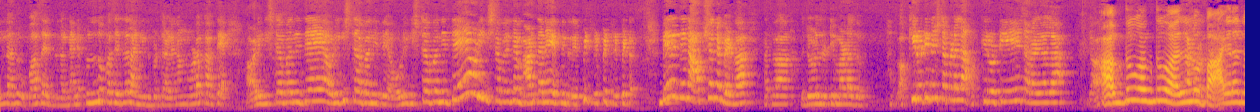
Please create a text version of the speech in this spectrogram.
ಇಲ್ಲ ಅಂದ್ರೆ ಉಪವಾಸ ಇದ್ಬಿಡ್ತಾಳೆ ನಾನು ಫುಲ್ ಉಪವಾಸ ಇದ್ದಲ್ಲ ಹಂಗೆ ಇದ್ಬಿಡ್ತಾಳೆ ನಂಗೆ ನೋಡಕ್ಕಾಗ್ತೆ ಅವಳಿಗೆ ಇಷ್ಟ ಬಂದಿದ್ದೆ ಅವಳಿಗೆ ಇಷ್ಟ ಬಂದಿದ್ದೆ ಅವಳಿಗೆ ಇಷ್ಟ ಬಂದಿದ್ದೆ ಅವಳಿಗೆ ಇಷ್ಟ ಬಂದಿದ್ದೆ ಮಾಡ್ತಾನೆ ಇರ್ತೀನಿ. ರಿಪೀಟ್ ರಿಪೀಟ್ ರಿಪೀಟ್ ಬೇರೆದೇನು ಆಪ್ಷನ್ನೇ ಬೇಡವಾ? ಅಥವಾ ಜೋಳದ ರೊಟ್ಟಿ ಮಾಡೋದು. ಅಥವಾ ಅಕ್ಕಿ ರೊಟ್ಟಿನೂ ಇಷ್ಟಪಡಲ್ಲ. ಅಕ್ಕಿ ರೊಟ್ಟಿ ಚೆನ್ನಾಗಲ್ಲ. ಅದು ಅಗ್ದು ಅಲ್ಲೂ ಬಾಯಲ್ಲ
